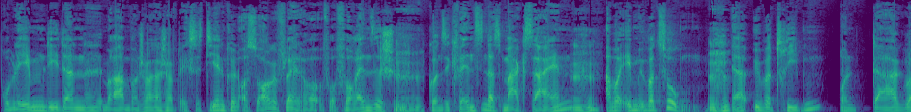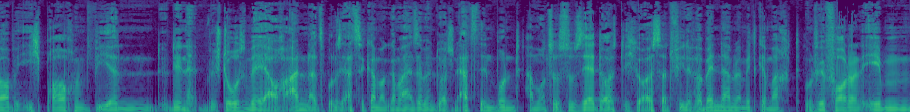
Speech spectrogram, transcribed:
Problemen, die dann im Rahmen von Schwangerschaft existieren können, aus Sorge vielleicht auch vor forensischen mhm. Konsequenzen, das mag sein, mhm. aber eben überzogen, mhm. ja, übertrieben und da glaube ich, brauchen wir, den stoßen wir ja auch an als Bundesärztekammer gemeinsam mit dem Deutschen Ärztinnenbund, haben uns das so sehr deutlich geäußert. Viele Verbände haben da mitgemacht. Und wir fordern eben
